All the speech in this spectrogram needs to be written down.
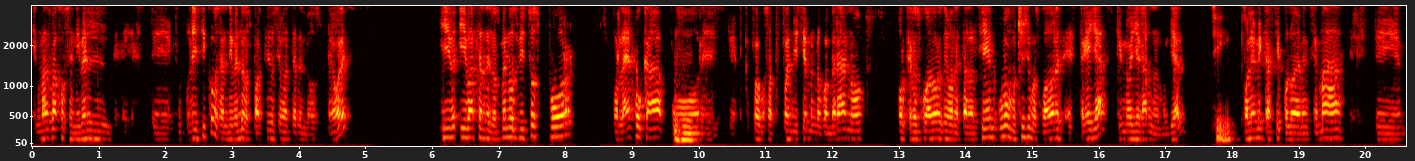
en más bajos en nivel este, futbolístico, o sea, el nivel de los partidos iba a ser de los peores, y iba a ser de los menos vistos por, pues, por la época, por este, fue, o sea, fue en diciembre, no fue en verano, porque los jugadores no iban a estar al 100. Hubo muchísimos jugadores estrellas que no llegaron al Mundial. Sí. Polémicas tipo lo de Benzema, este...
